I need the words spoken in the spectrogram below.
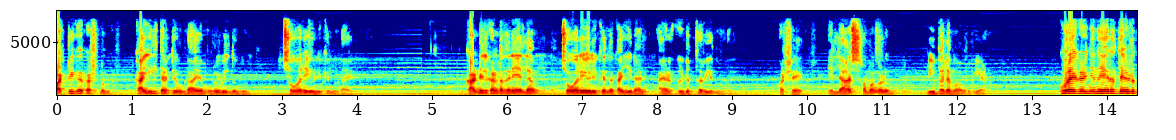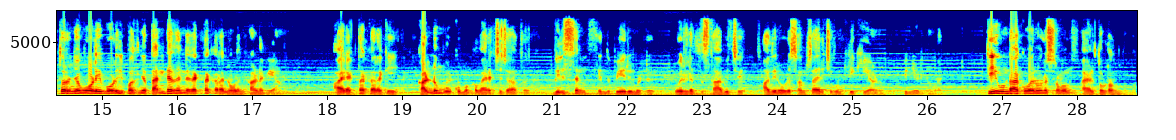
പട്ടിക കഷ്ണം കയ്യിൽ തട്ടി ഉണ്ടായ മുറിവിൽ നിന്നും ചോരയൊലിക്കുന്നുണ്ടായിരുന്നു. കണ്ണിൽ കണ്ടതിനെയെല്ലാം ചോരയൊലിക്കുന്ന കൈയിനാൽ അയാൾ എടുത്തെറിയുന്നുണ്ട്. പക്ഷേ എല്ലാ ശ്രമങ്ങളും വിഫലമാവുകയാണ്. കുറെ കഴിഞ്ഞ് നേരത്തെ എടുത്തെറിഞ്ഞ വോളിബോളിൽ പതിഞ്ഞ തന്റെ തന്നെ രക്തക്കറ നോളൻ കാണുകയാണ്. ആ രക്തക്കറയ്ക്ക് കണ്ണും മൂക്കുമൊക്കെ വരച്ചു ചേർത്ത് വിൽസൺ എന്ന് പേരുമിട്ട് ഒരിടത്ത് സ്ഥാപിച്ച് അതിനോട് സംസാരിച്ചു കൊണ്ടിരിക്കുകയാണ് പിന്നീട് നോടൻ തീ ഉണ്ടാക്കുവാനുള്ള ശ്രമം അയാൾ തുടർന്നു.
